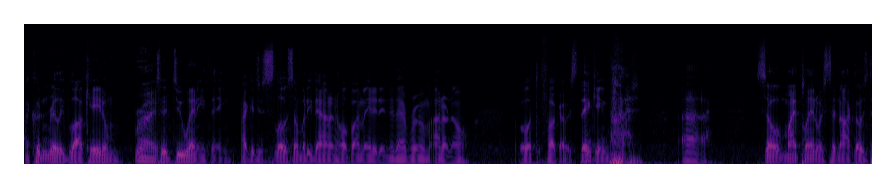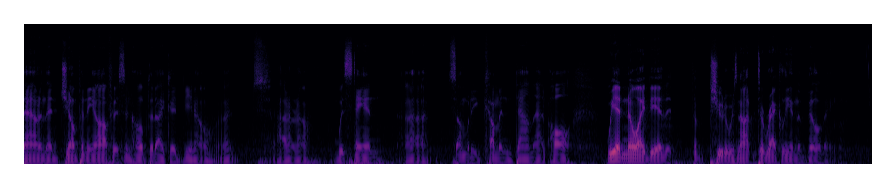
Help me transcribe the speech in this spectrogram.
I couldn't really blockade them right? to do anything. I could just slow somebody down and hope I made it into that room. I don't know what the fuck I was thinking, but uh, so my plan was to knock those down and then jump in the office and hope that I could, you know, uh, I don't know, withstand uh, somebody coming down that hall. We had no idea that the shooter was not directly in the building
